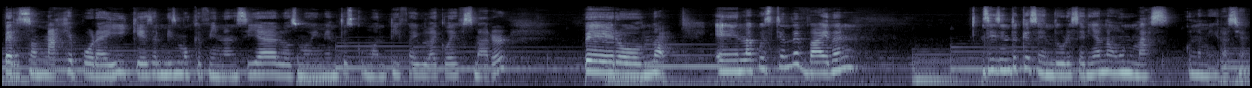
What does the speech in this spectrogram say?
personaje por ahí que es el mismo que financia los movimientos como Antifa y Black Lives Matter. Pero no. En la cuestión de Biden, sí siento que se endurecerían aún más con la migración.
